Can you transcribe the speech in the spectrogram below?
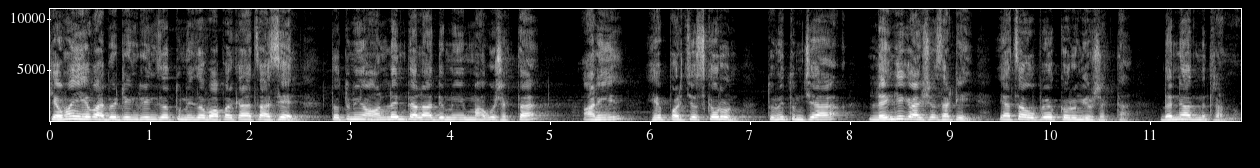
केव्हाही हे व्हायब्रेटिंग रिंग जर तुम्ही जर वापर करायचा असेल तर तुम्ही ऑनलाईन त्याला तुम्ही मागू शकता आणि हे परचेस करून तुम्ही तुमच्या लैंगिक आयुष्यासाठी याचा उपयोग करून घेऊ शकता. धन्यवाद मित्रांनो.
